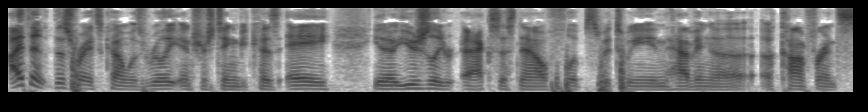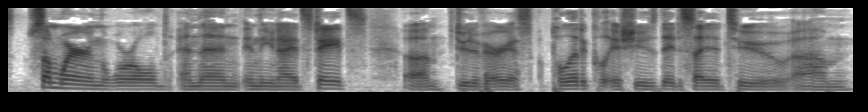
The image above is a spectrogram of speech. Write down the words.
I think this rights RightsCon was really interesting because a you know usually Access now flips between having a, a conference somewhere in the world and then in the United States um, due to various political issues they decided to um,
